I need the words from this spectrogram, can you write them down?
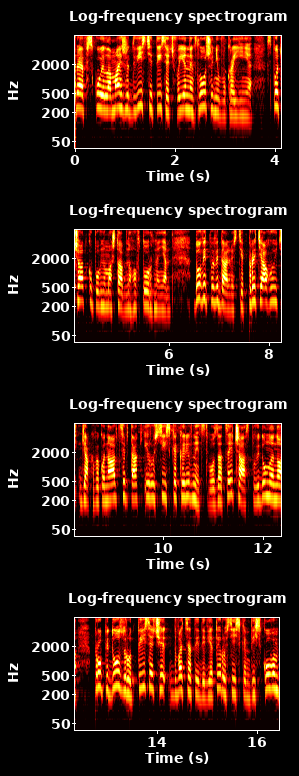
РФ скоїла майже 200 тисяч воєнних злочинів в Україні з початку повномасштабного вторгнення. До відповідальності притягують як виконавців, так і російське керівництво. За цей час повідомлено про підозру 1029 російським військовим.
